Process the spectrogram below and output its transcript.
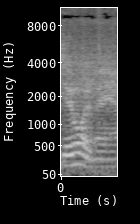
doing, man?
